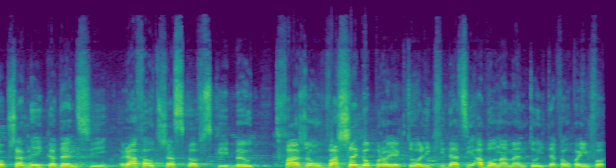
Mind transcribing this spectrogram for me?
poprzedniej kadencji Rafał Trzaskowski był twarzą waszego projektu o likwidacji abonamentu i TVP Info.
